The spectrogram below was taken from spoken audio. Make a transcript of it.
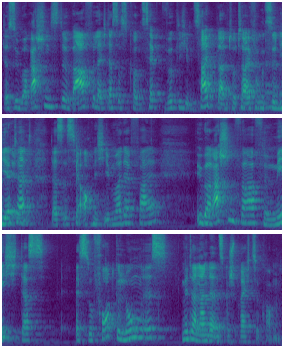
Das Überraschendste war vielleicht, dass das Konzept wirklich im Zeitplan total funktioniert hat. Das ist ja auch nicht immer der Fall. Überraschend war für mich, dass es sofort gelungen ist, miteinander ins Gespräch zu kommen.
